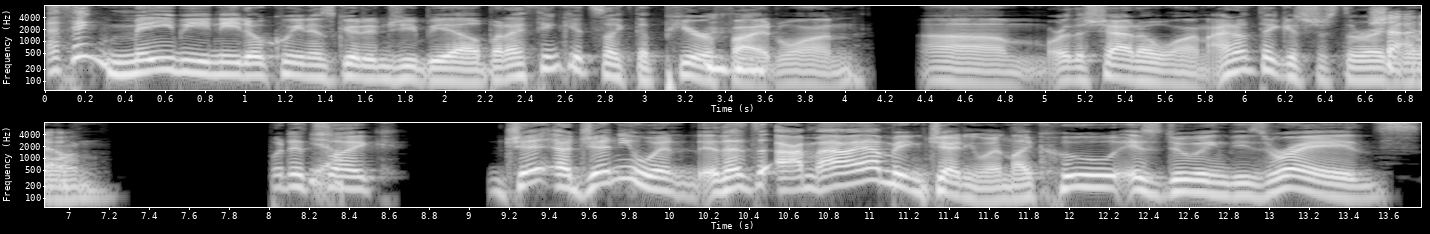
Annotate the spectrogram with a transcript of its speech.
I think maybe Nidoqueen is good in GBL, but I think it's like the purified one, um, or the Shadow one. I don't think it's just the regular Shadow. one. But it's Yeah. like ge- a genuine. That's I'm I am being genuine. Like, who is doing these raids?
